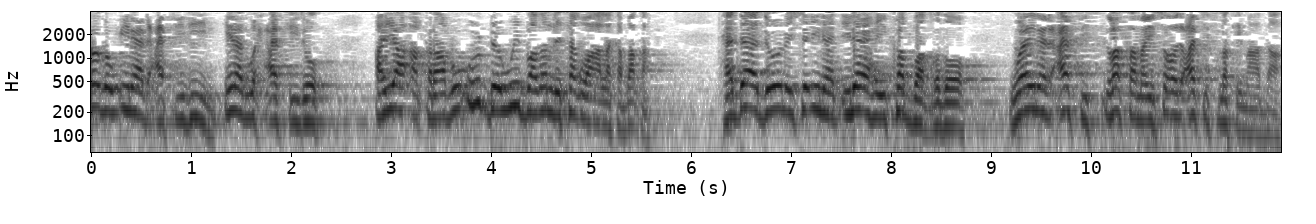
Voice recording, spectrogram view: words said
ragow inaad cafidiin. Inaad wax cafido. Ayaa aqrabu u dhowi badan litaqwa alla ka baqa. Haddaad doonayso inaad ilaahay ka baqdo waa inaad cafis la samayso ood cafis la timaadaa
